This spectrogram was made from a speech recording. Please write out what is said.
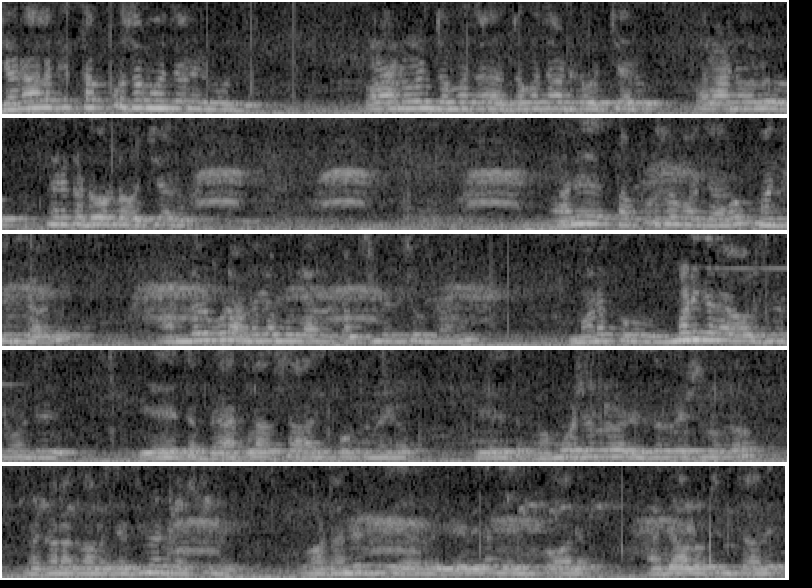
జనాలకి తప్పుడు సమాచారం ఇవ్వద్దు. ఫలానా వాళ్ళు దొంగ దొంగచాటుగా వచ్చారు. ఫలానా వాళ్ళు వెనక డోర్లో వచ్చారు. అనే తప్పుడు సమాచారం మంచిది కాదు. అందరూ కూడా అన్నదమ్ములాగా కలిసిమెలిసి ఉన్నాము మనకు ఉమ్మడిగా రావాల్సినటువంటి ఏదైతే బ్యాక్లాగ్స్ ఆగిపోతున్నాయో ఏదైతే ప్రమోషన్లో రిజర్వేషన్లో రకరకాల జడ్జిమెంట్లు వస్తున్నాయి. వాటన్నిటిని ఏ- విధంగా ఎదుర్కోవాలి? అది ఆలోచించాలి.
